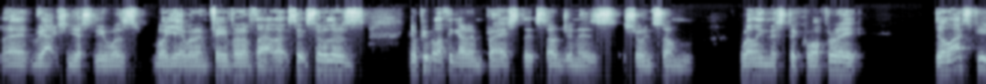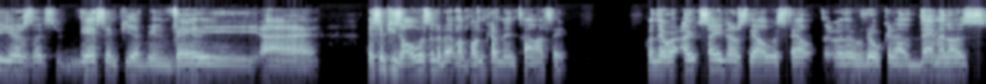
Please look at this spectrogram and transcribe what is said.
reaction yesterday was, well, yeah, we're in favour of that. That's it. So there's, you know, people I think are impressed that Sturgeon is showing some willingness to cooperate the last few years, the SNP have been very. SNP's always in a bit of a bunker mentality. When they were outsiders, they always felt that they were real kind of them and us,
